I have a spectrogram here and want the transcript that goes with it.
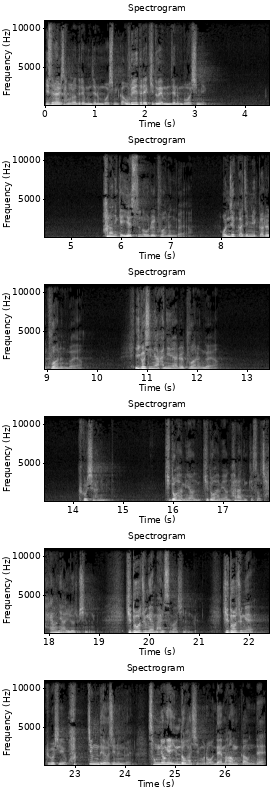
이스라엘 장로들의 문제는 무엇입니까? 우리들의 기도의 문제는 무엇입니까? 하나님께 yes no를 구하는 거예요. 언제까지입니까를 구하는 거예요. 이것이냐 아니냐를 구하는 거예요. 그것이 아닙니다. 기도하면 기도하면 하나님께서 자연히 알려주시는 거예요. 기도 중에 말씀하시는 거예요. 기도 중에 그것이 확증되어지는 거예요. 성령의 인도하심으로 내 마음 가운데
